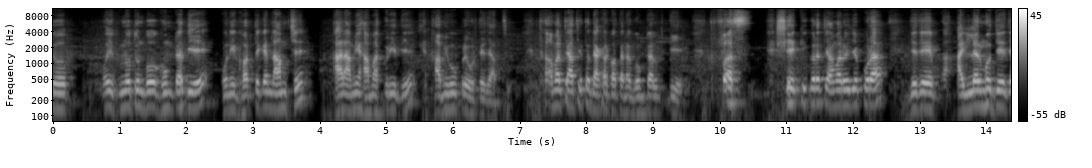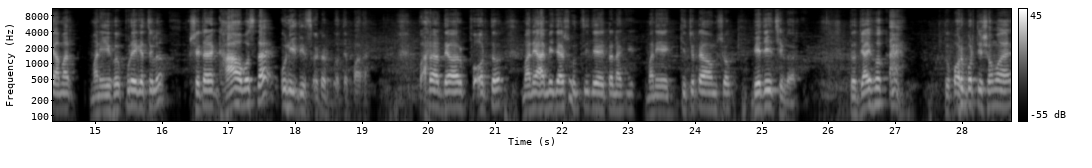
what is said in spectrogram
তো ওই নতুন বউ ঘুমটা দিয়ে উনি ঘর থেকে নামছে, আর আমি হামাকুড়ি দিয়ে আমি উপরে উঠতে যাচ্ছি। তো আমার চাচি তো দেখার কথা না ঘুমটা দিয়ে। ফার্স্ট সে কি করেছে? আমার ওই যে পোড়া, যে যে আইল্লার মধ্যে যে আমার মানে এ হয়ে পুড়ে গেছিল সেটা ঘা অবস্থায় উনি দিয়ে ওটার করতে পারা পাড়া দেওয়ার পর তো মানে আমি যা শুনছি যে এটা নাকি মানে কিছুটা অংশ বেজেই ছিল আর। তো যাই হোক, তো পরবর্তী সময়,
